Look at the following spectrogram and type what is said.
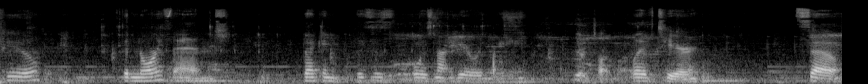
two, the North End. Beckyn, this is was not here when we You're about. lived here, so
